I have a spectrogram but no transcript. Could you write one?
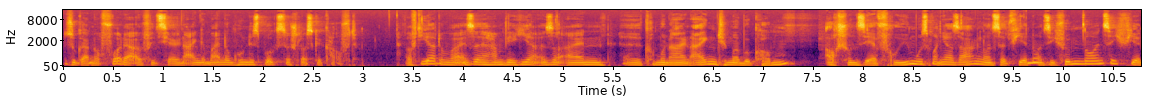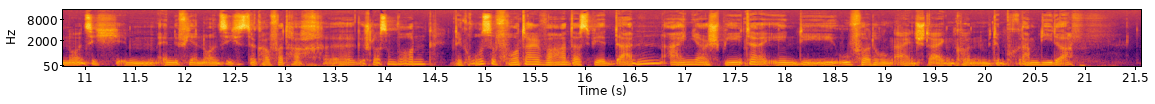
sogar noch vor der offiziellen Eingemeindung Hundesburgs, das Schloss gekauft. Auf die Art und Weise haben wir hier also einen äh, kommunalen Eigentümer bekommen, auch schon sehr früh, muss man ja sagen, 1994, 95, 94, im Ende 94 ist der Kaufvertrag äh, geschlossen worden. Der große Vorteil war, dass wir dann ein Jahr später in die EU-Förderung einsteigen konnten mit dem Programm LIDA,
